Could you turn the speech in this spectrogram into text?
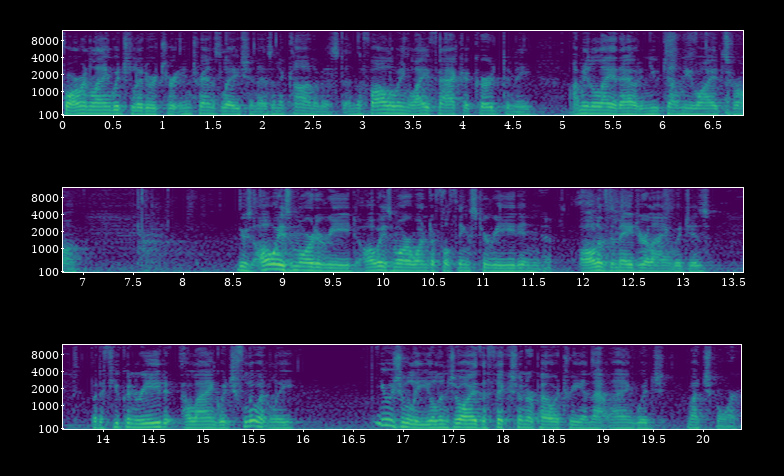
foreign language literature in translation as an economist, and the following life hack occurred to me. I'm going to lay it out, and you tell me why it's wrong. There's always more to read, always more wonderful things to read in yeah. all of the major languages. But if you can read a language fluently, usually you'll enjoy the fiction or poetry in that language much more.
